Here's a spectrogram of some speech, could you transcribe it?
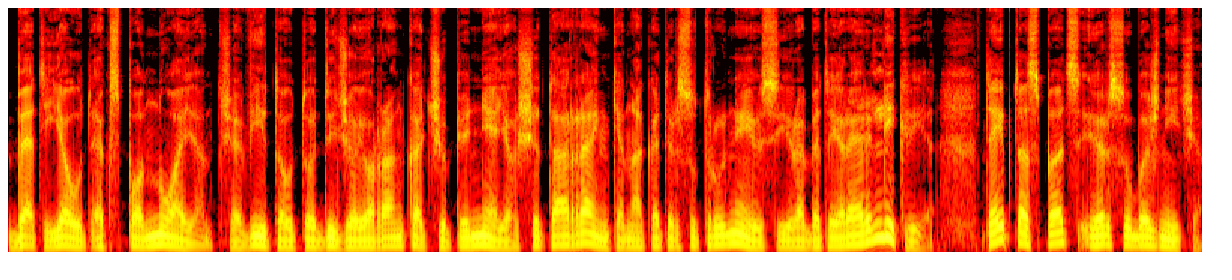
bet jau eksponuojant čia Vytauto didžiojo ranka čiupinėjo šitą rankeną, kad ir sutrūnėjusi yra, bet tai yra relikvija. Taip tas pats ir su bažnyčia.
